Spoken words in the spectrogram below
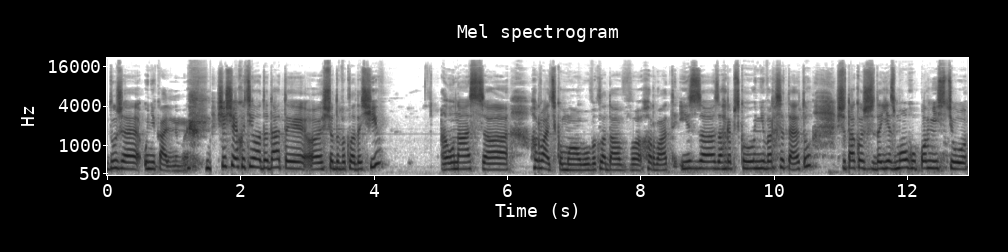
дуже унікальними. Ще що я хотіла додати е, щодо викладачів. Е, У нас е, хорватську мову викладав хорват із Загребського університету, що також дає змогу повністю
